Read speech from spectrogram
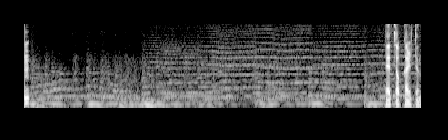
음? 내적 갈등.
